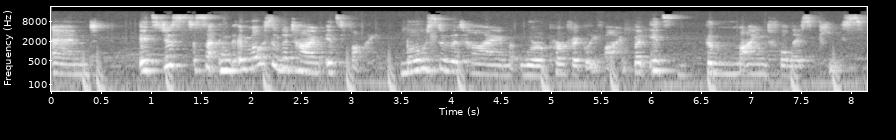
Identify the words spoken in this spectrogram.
And it's just, most of the time, it's fine. Most of the time, we're perfectly fine. But it's the mindfulness piece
